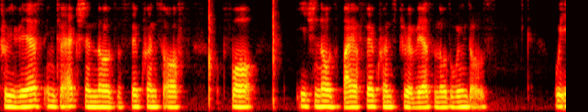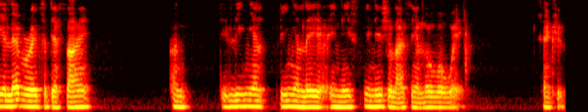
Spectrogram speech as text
previous interaction nodes sequence of for each node by a frequent previous node windows. We elaborate the design and the linear, linear layer in this initializing a novel way. Thank you.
